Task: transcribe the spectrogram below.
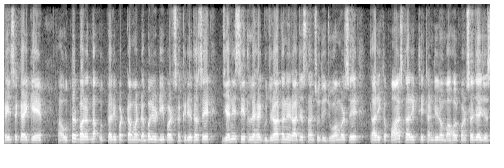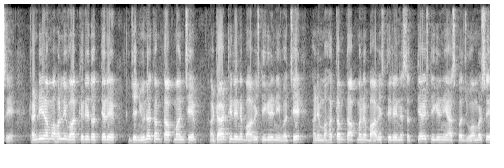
કહી શકાય કે ઉત્તર ભારતના ઉત્તરી પટ્ટામાં ડબલ્યુ ડી પણ સક્રિય થશે, જેની શીતલહેર ગુજરાત અને રાજસ્થાન સુધી જોવા મળશે. તારીખ પાંચ તારીખથી ઠંડીનો માહોલ પણ સર્જાઈ જશે. ઠંડીના માહોલની વાત કરીએ તો અત્યારે જે ન્યૂનતમ તાપમાન છે, અઢારથી લઈને બાવીસ ડિગ્રીની વચ્ચે અને મહત્તમ તાપમાન બાવીસથી લઈને સત્યાવીસ ડિગ્રીની આસપાસ જોવા મળશે.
